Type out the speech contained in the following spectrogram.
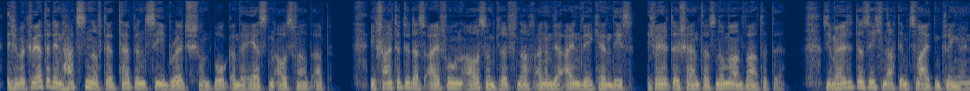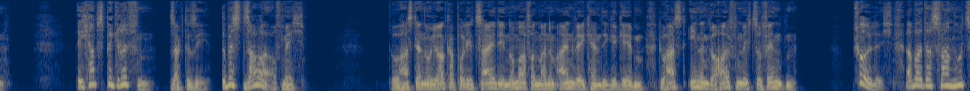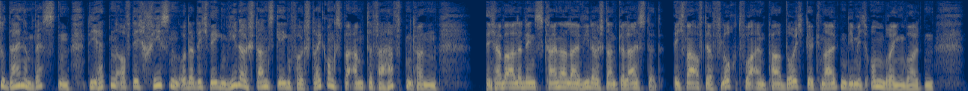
Ich überquerte den Hudson auf der Tappan Sea Bridge und bog an der ersten Ausfahrt ab. Ich schaltete das iPhone aus und griff nach einem der Einweghandys. Ich wählte Shantas Nummer und wartete. Sie meldete sich nach dem zweiten Klingeln. Ich hab's begriffen, sagte sie. Du bist sauer auf mich. Du hast der New Yorker Polizei die Nummer von meinem Einweghandy gegeben. Du hast ihnen geholfen, mich zu finden. Schuldig, aber das war nur zu deinem Besten. Die hätten auf dich schießen oder dich wegen Widerstands gegen Vollstreckungsbeamte verhaften können. Ich habe allerdings keinerlei Widerstand geleistet. Ich war auf der Flucht vor ein paar Durchgeknallten, die mich umbringen wollten.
